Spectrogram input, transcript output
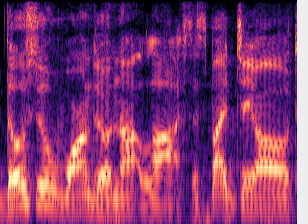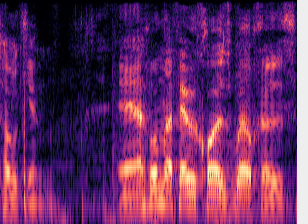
those who wander are not lost. It's by J.R. Tolkien. And that's one of my favorite quotes as well, because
